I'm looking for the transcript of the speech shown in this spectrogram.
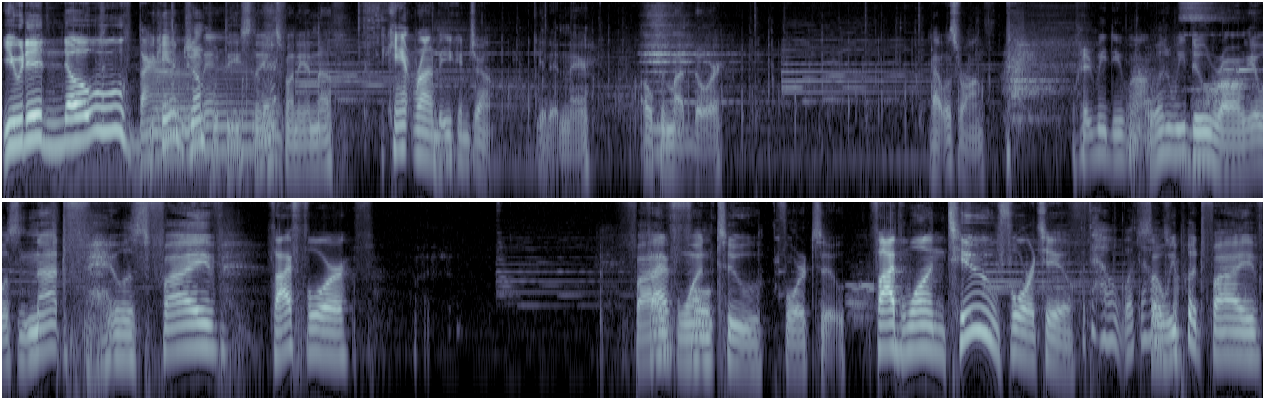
You didn't know." You can't jump with these things. Funny enough. You can't run, but you can jump. Get in there. Open my door. That was wrong. What did we do wrong? What did we do wrong? It was not. It was five, Five four. Five, Five, one, four. two, four, two. Five one two four two. What the hell? What the hell? So hell? we put five.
